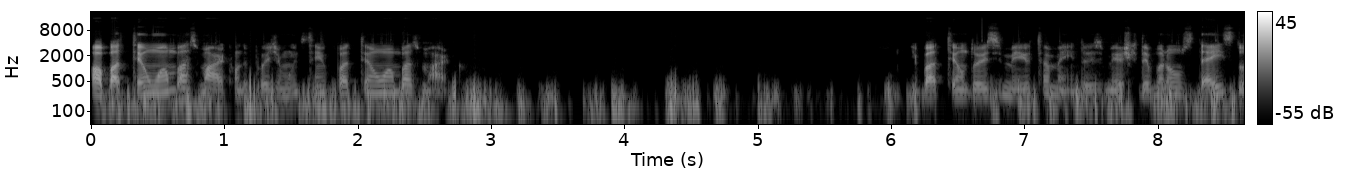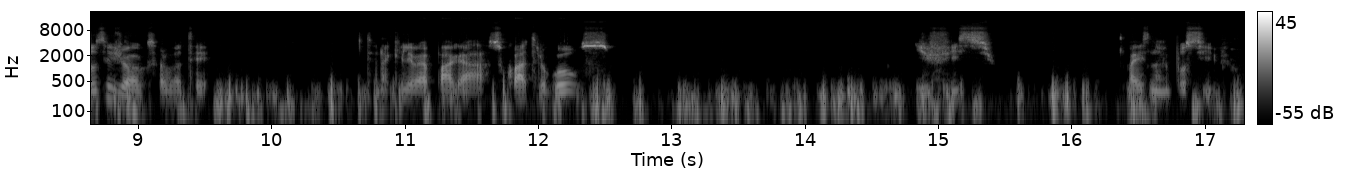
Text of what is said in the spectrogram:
Ó, bateu um ambas marcam. Depois de muito tempo, bateu um ambas marcam. E bateu um 2,5 também. 2,5 acho que demorou uns 10, 12 jogos para bater que ele vai pagar os quatro gols? Difícil, mas não impossível.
